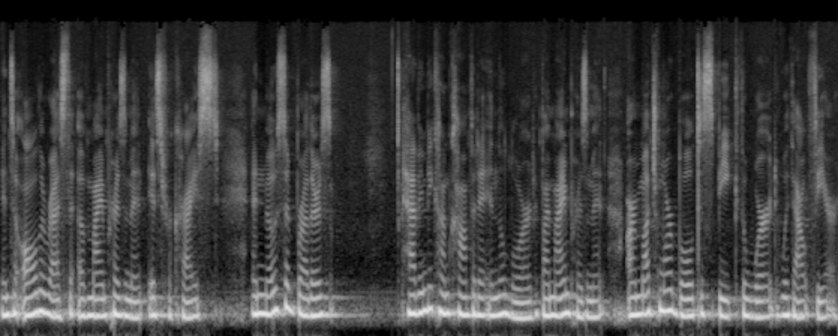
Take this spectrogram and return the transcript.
and to all the rest of my imprisonment is for Christ. And most of brothers, having become confident in the Lord by my imprisonment, are much more bold to speak the word without fear.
